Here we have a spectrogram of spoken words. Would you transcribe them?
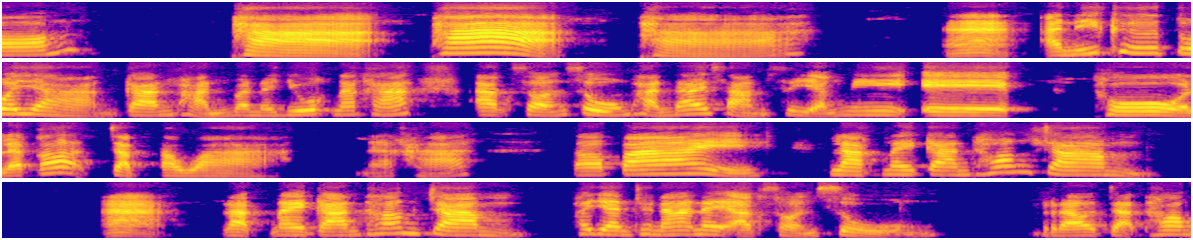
องผ่า ผ้า ผาอ่าอันนี้คือตัวอย่างการผันวรรณยุกต์นะคะ อักษรสูงผันได้สามเสียงมีเอก โท แล้วก็จัตวา นะคะ ต่อไปหลักในการท่องจำอ่า หลักในการท่องจำพยัญชนะในอักษรสูง เราจะท่อง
